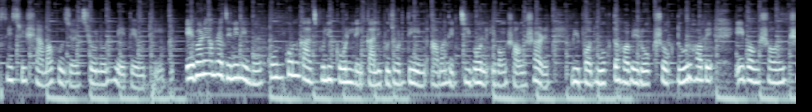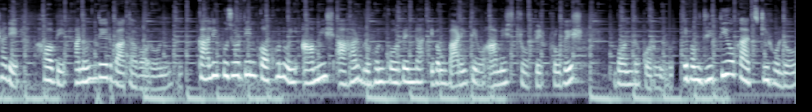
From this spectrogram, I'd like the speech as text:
শ্রী শ্রী শ্যামা পুজোয় চলুন মেতে উঠি। এবারে আমরা জেনে নেব কোন কোন কাজগুলি করলে কালী পুজোর দিন আমাদের জীবন এবং সংসার বিপদমুক্ত হবে রোগ শোক দূর হবে এবং সংসারে হবে আনন্দের বাতাবরণ। কালী পুজোর দিন কখনোই আমিষ আহার গ্রহণ করবেন না এবং বাড়িতেও আমিষ দ্রব্যের প্রবেশ বন্ধ করুন। এবং দ্বিতীয় কাজটি হলো,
